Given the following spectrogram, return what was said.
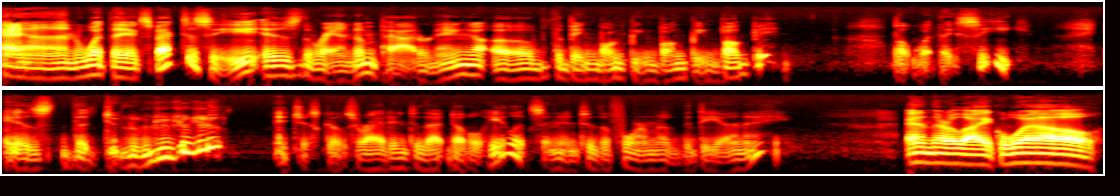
and what they expect to see is the random patterning of the bing bong bing bong bing bong bing but what they see is the it just goes right into that double helix and into the form of the DNA. And they're like, well,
